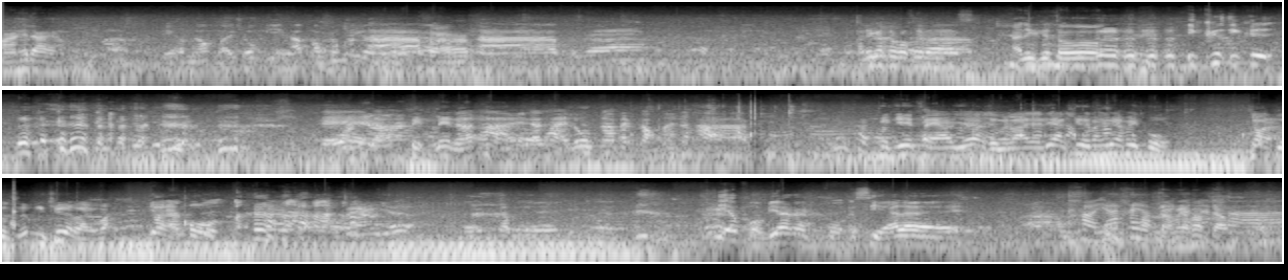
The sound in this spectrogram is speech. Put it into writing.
มาให้ได้ครับโอเคครับน้องขอให้โชคดีครับขอบคุณครับครับครับอันนี้ก็ต้องขอแสดงอันนี้คือโตอีกคืออีกคือโอเคเดี๋ยวปิดเล่นแล้วถ่ายเดี๋ยวถ่ายรูปหน้าแบ็คกรอบหน่อยนะครับ เมื่อกี้แซวเยอะถึงเวลาจะเรียกชื่อไม่เรียกไม่ถูกยอดสุดลึกมึงชื่ออะไรวะยอดอันโปแซวเยอะเรียกผมยอดอันโปเสียเลย ขออนุญาตขยับจำไหมครับจำนะคะ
